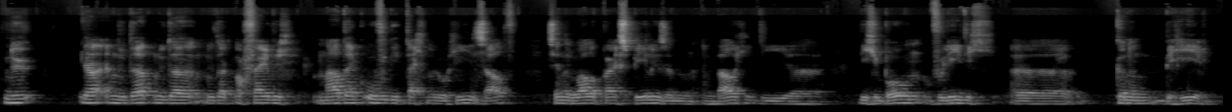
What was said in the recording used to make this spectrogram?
nu, ja, inderdaad, nu dat, nu dat ik nog verder nadenk over die technologie zelf, zijn er wel een paar spelers in, in België die, uh, die gebouwen volledig kunnen beheren.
